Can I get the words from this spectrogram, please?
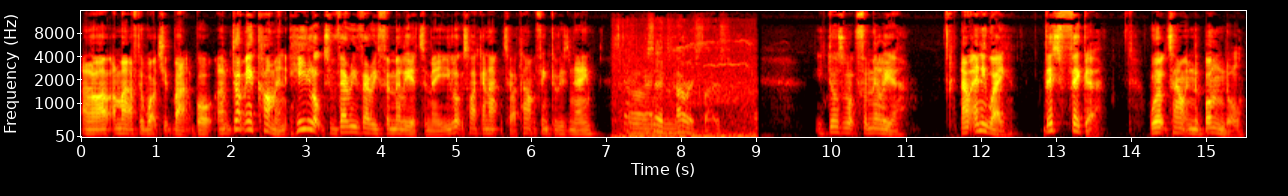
And I, I might have to watch it back. But um, drop me a comment. He looks very, very familiar to me. He looks like an actor. I can't think of his name. Said yeah. Paris, that is. He does look familiar. Now, anyway, this figure worked out in the bundle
